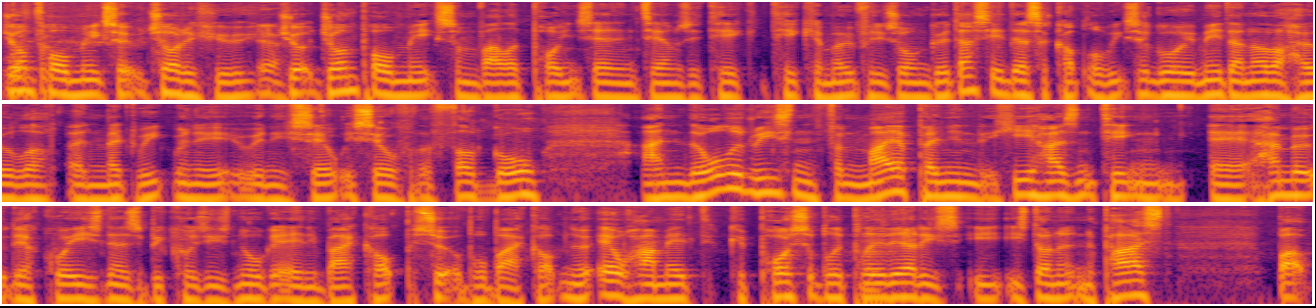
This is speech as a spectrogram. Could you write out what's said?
John Paul makes it. Sorry, Hugh. Yeah. John Paul makes some valid points there in terms of take take him out for his own good. I said this a couple of weeks ago. He made another howler in midweek when he when he set himself for the third goal. And the only reason, from my opinion, that he hasn't taken uh, him out of the equation is because he's not got any backup, suitable backup. Now, El Hamed could possibly play Hmm. there. He's he- he's done it in the past, but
